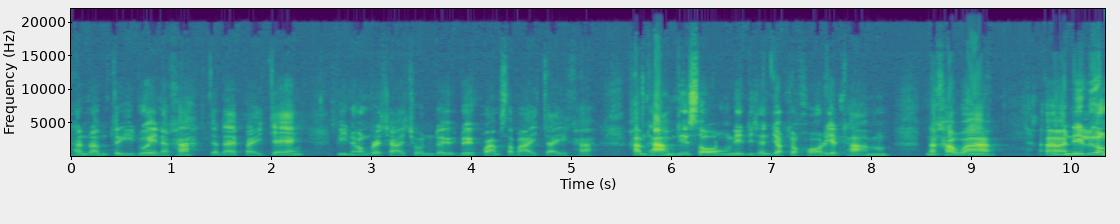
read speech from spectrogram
ท่านรัฐมนตรีด้วยนะคะ จะได้ไปแจ้งพี่น้องประชาชนด้ด้วยความสบายใจค่ะคำถามที่สองนี่ดิฉันอยากจะขอเรียนถามนะคะว่าในเรื่อง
